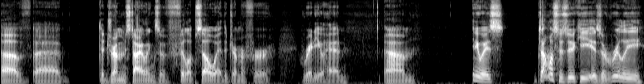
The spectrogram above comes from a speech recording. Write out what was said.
of uh, the drum stylings of Philip Selway, the drummer for Radiohead. Um, anyways, Damo Suzuki is a really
